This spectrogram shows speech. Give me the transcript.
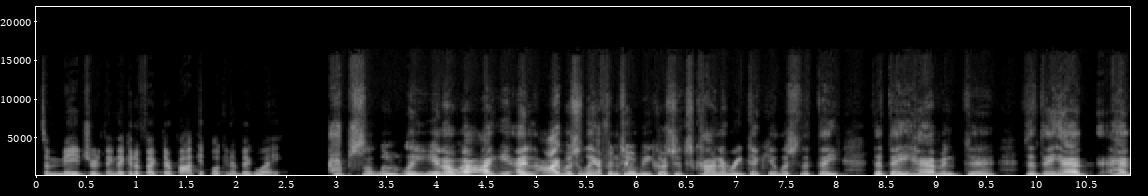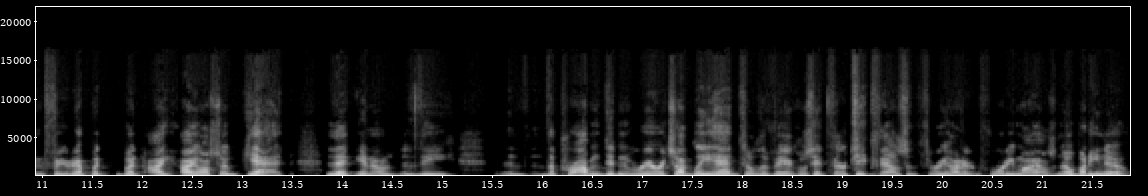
it's a major thing that could affect their pocketbook in a big way. Absolutely. You know, I and I was laughing too because it's kind of ridiculous that they that they haven't uh, that they had hadn't figured it out but but I I also get that, you know, the the problem didn't rear its ugly head till the vehicles hit 13,340 miles. Nobody knew.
